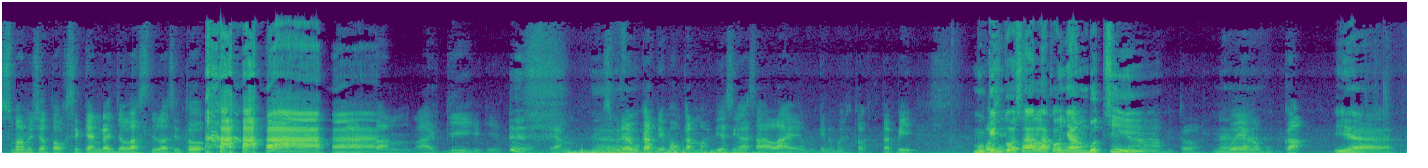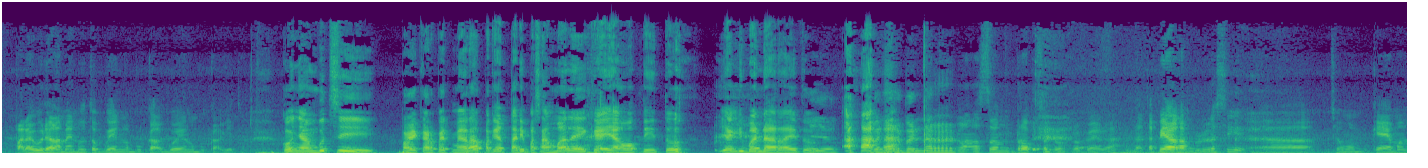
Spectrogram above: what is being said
Terus manusia toksik yang gak jelas jelas itu datang lagi gitu yang Nah. sebenarnya bukan dia bukan dia sih nggak salah ya mungkin manusia toksik tapi Mungkin kau salah, kau nyambut sih. nah betul Nah. gue yang ngebuka Iya. padahal gue udah lama nutup gue yang ngebuka gue yang ngebuka gitu Kau nyambut sih. Pakai karpet merah, pakai tari pasamban nih kayak yang waktu itu, yang di bandara itu. Iya. bener-bener langsung drop drop drop ya. Nah, tapi alhamdulillah sih eh, cuma kayak emang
